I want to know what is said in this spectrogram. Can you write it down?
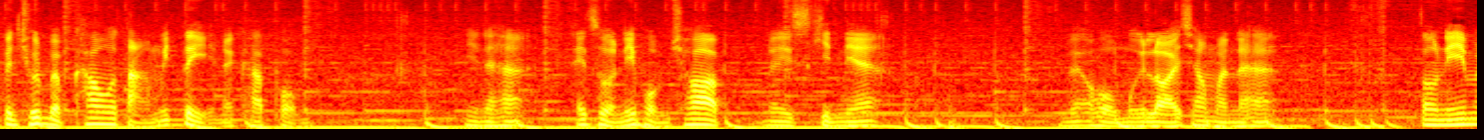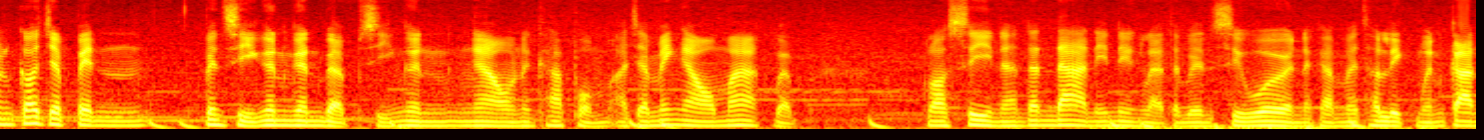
เป็นชุดแบบเข้าต่างมิตินะครับผม นี่นะฮะ ไอ้ส่วนที่ผมชอบในสกินเนี้ยโอ้โห มือลอยช่างมันนะฮะ ตรงนี้มันก็จะเป็น เป็นสีเงินเงินแบบสีเงินเงานะครับผม อาจจะไม่เงามากแบบกลอสซี่นะ ด้านๆนิดนึงแหละ แต่เป็นซิลเวอร์นะครับ เมทัลลิกเหมือนกัน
